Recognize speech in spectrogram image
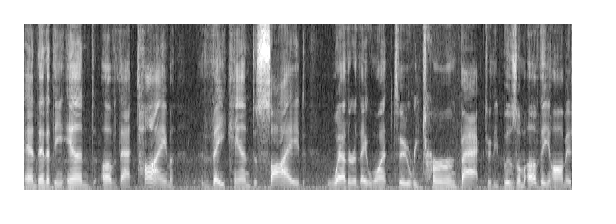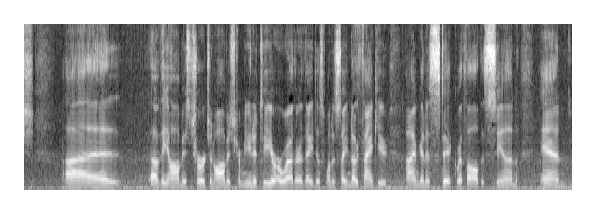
And then at the end of that time, they can decide whether they want to return back to the bosom of the Amish, uh, of the Amish church and Amish community, or whether they just want to say no, thank you. I'm going to stick with all the sin and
